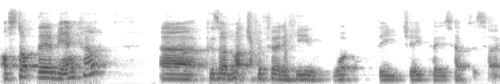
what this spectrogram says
I'll stop there, Bianca, because uh, I'd much prefer to hear what the GPs have to say.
